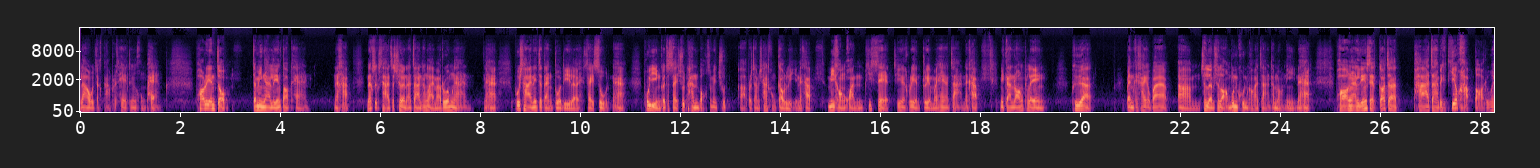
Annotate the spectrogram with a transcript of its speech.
เหล้าจากต่างประเทศซึ่งคงแพง พอเรียนจบจะมีงานเลี้ยงตอบแทนนะครับ นักศึกษาจะเชิญอาจารย์ทั้งหลายมาร่วมงานนะฮะผู้ชายนี่จะแต่งตัวดีเลยใส่สูทนะฮะผู้หญิงก็จะใส่ชุดฮันบกซึ่งเป็นชุดประจำชาติของเกาหลีนะครับ มีของขวัญพิเศษที่นักเรียนเตรียมไว้ให้อาจารย์นะครับ มีการร้องเพลงเพื่อเป็นคล้ายๆกับว่า เฉลิมฉลองบุญคุณของอาจารย์ทำนองนี้นะฮะพองานเลี้ยงเสร็จก็จะพาอาจารย์ไปเที่ยวคลับต่อด้วย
